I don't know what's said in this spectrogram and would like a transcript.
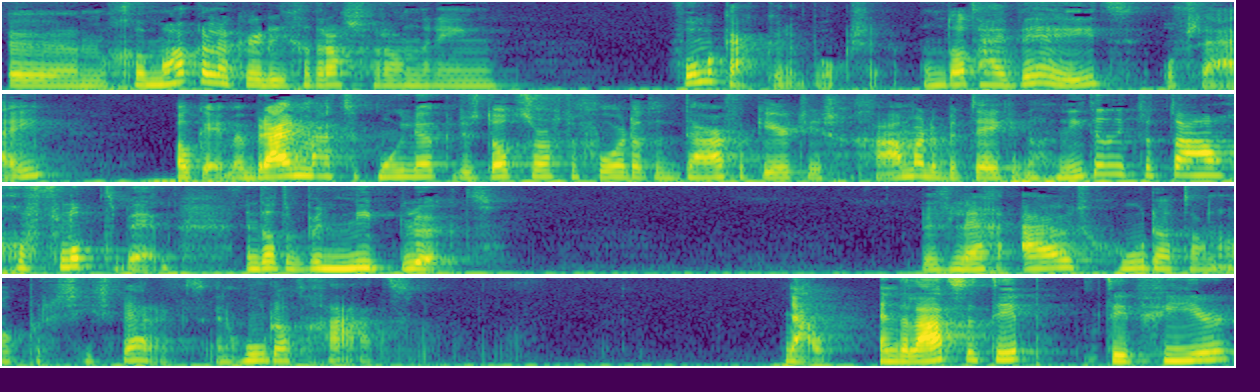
um, gemakkelijker die gedragsverandering voor elkaar kunnen boksen. Omdat hij weet, of zij, oké, mijn brein maakt het moeilijk, dus dat zorgt ervoor dat het daar verkeerd is gegaan. Maar dat betekent nog niet dat ik totaal geflopt ben en dat het me niet lukt. Dus leg uit hoe dat dan ook precies werkt en hoe dat gaat. Nou, en de laatste tip, tip 4.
